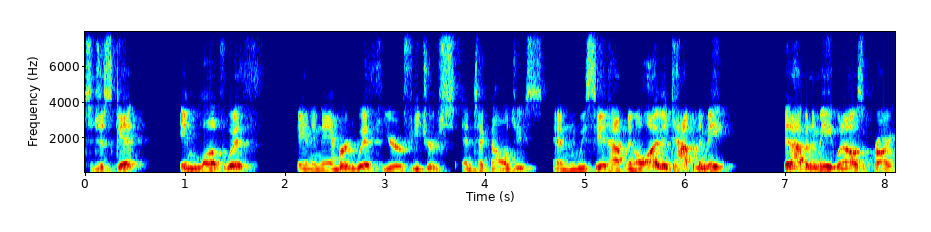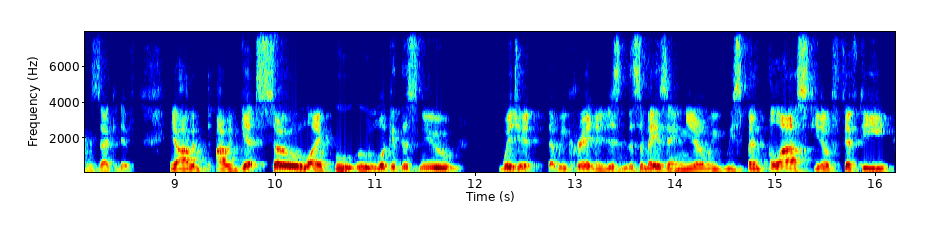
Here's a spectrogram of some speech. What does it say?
to just get in love with and enamored with your features and technologies. And we see it happening all it happened to me. It happened to me when i was a product executive. You know i would i would get so like ooh, ooh look at this new widget that we created. Isn't this amazing? You know we, we spent the last you know 50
